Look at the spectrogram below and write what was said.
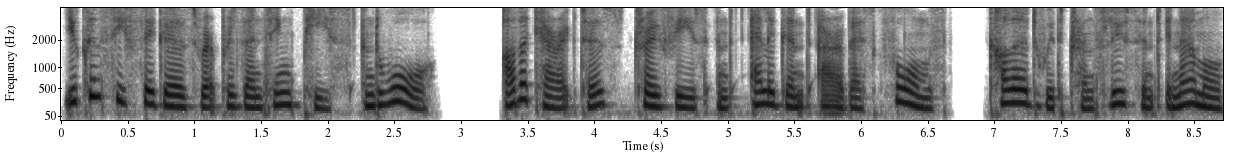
you can see figures representing peace and war. Other characters, trophies, and elegant arabesque forms, coloured with translucent enamel,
